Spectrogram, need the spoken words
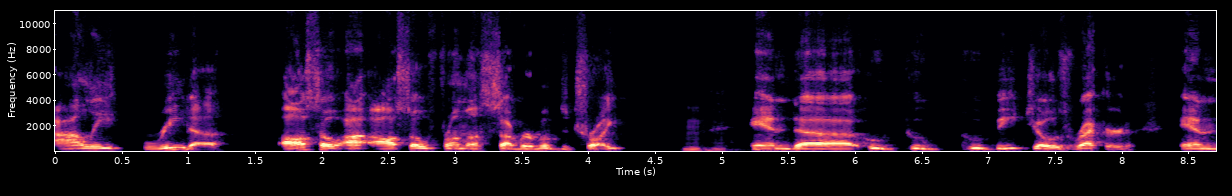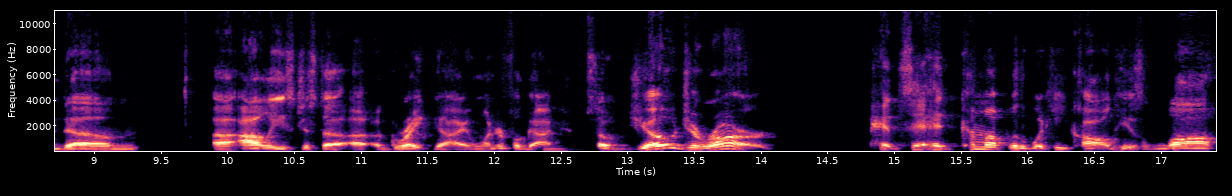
Ali Reda, also uh, also from a suburb of Detroit mm-hmm. and uh, who who who beat Joe's record. And um, uh, Ali's just a, a great guy, a wonderful guy. Mm-hmm. So Joe Girard had said, had come up with what he called his law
